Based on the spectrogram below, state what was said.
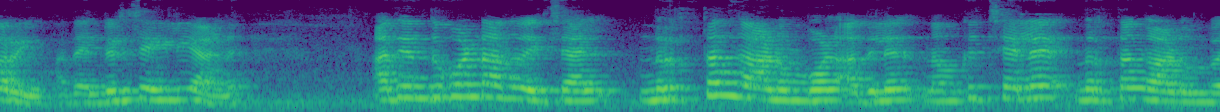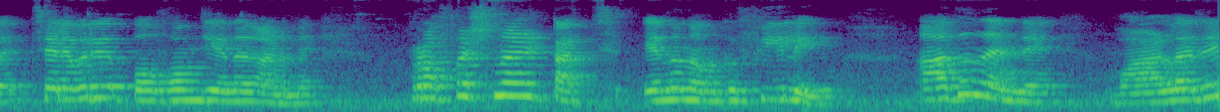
പറയും. അത് എന്റെ ഒരു ശൈലിയാണ്. അതെന്തുകൊണ്ടാന്ന് വെച്ചാൽ നൃത്തം കാണുമ്പോൾ അതിൽ നമുക്ക് ചില നൃത്തം കാണുമ്പോൾ ചിലവർ പെർഫോം ചെയ്യുന്ന കാണുമ്പോൾ പ്രൊഫഷണൽ ടച്ച് എന്ന് നമുക്ക് ഫീൽ ചെയ്യും. അത് തന്നെ വളരെ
